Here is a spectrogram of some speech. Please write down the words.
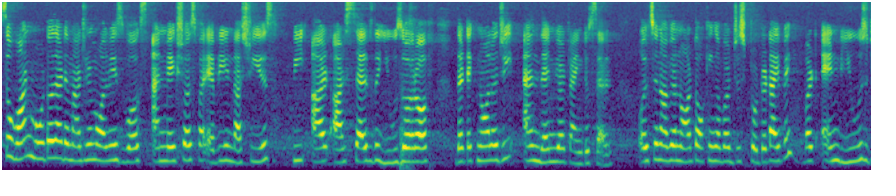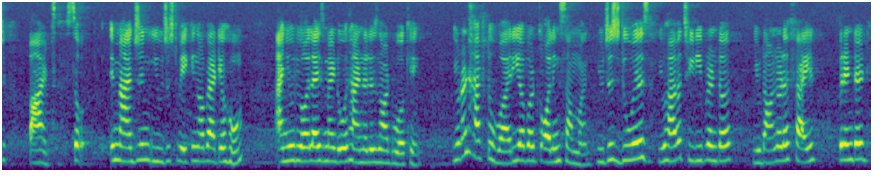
So one motto that Imaginarium always works and makes sure for every industry is we are ourselves the user of the technology and then we are trying to sell. Also now we are not talking about just prototyping, but end used parts. So imagine you just waking up at your home and you realize my door handle is not working. You don't have to worry about calling someone. You just do is you have a 3D printer, you download a file, print it,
